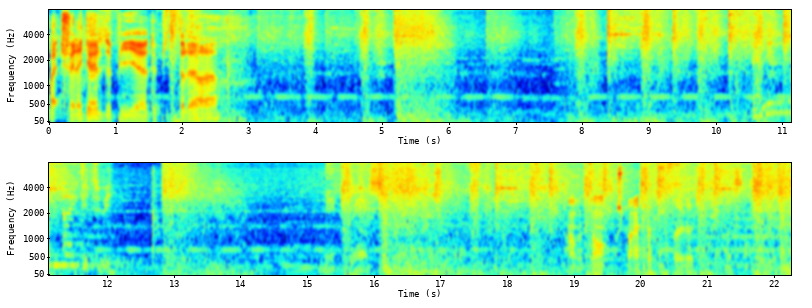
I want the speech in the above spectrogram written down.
Ouais, je fais la gueule depuis, euh, depuis tout à l'heure là. Un ennemi a été tué. mes flèches. En même temps, je peux rien faire contre l'autre pour l'instant.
